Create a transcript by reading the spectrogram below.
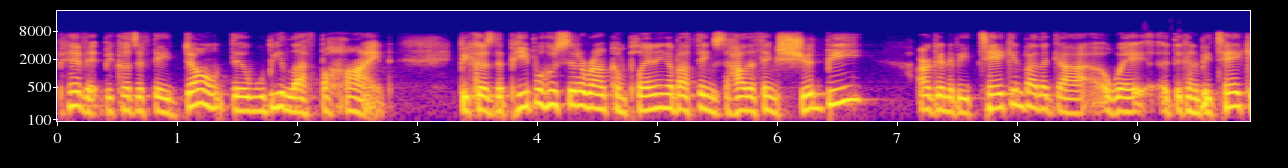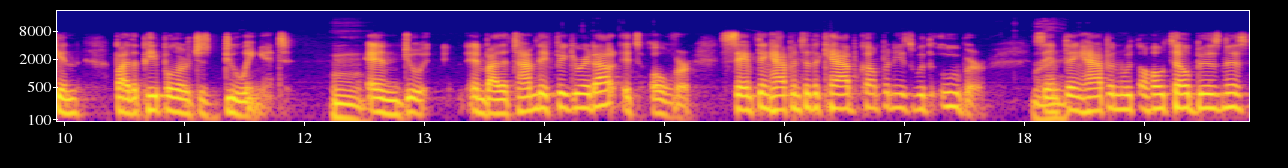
pivot because if they don't, they will be left behind. Because the people who sit around complaining about things, how the things should be, are going to be taken by the guy away. They're going to be taken by the people who are just doing it and do it and by the time they figure it out, it's over. Same thing happened to the cab companies with Uber. Same thing happened with the hotel business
